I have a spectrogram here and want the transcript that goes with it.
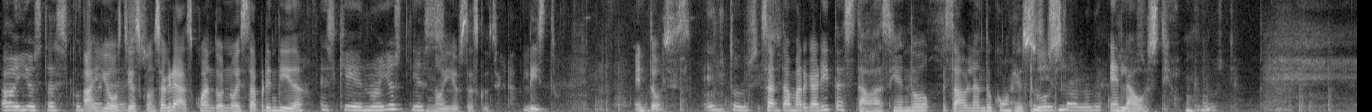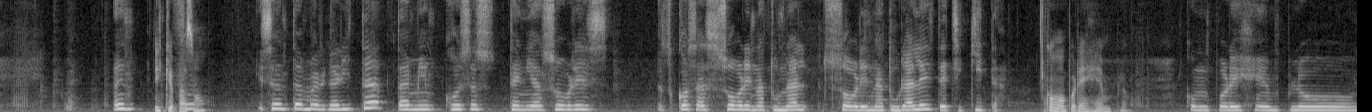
hay hostias Hay consagradas. hostias consagradas. Cuando no está prendida, Es que no hay hostias. no hay hostias consagradas. Listo. Entonces, Entonces. Santa Margarita estaba haciendo, estaba hablando con Jesús estaba hablando con en la hostia. En- ¿Y qué pasó? Santa Margarita también cosas tenía sobre cosas sobrenatural, sobrenaturales de chiquita. Como por ejemplo. Como por ejemplo.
